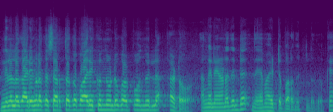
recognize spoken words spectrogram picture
ഇങ്ങനെയുള്ള കാര്യങ്ങളൊക്കെ ഷർത്തൊക്കെ പാലിക്കുന്നുണ്ട് കുഴപ്പമൊന്നുമില്ല. കേട്ടോ? അങ്ങനെയാണ് അതിന്റെ നിയമമായിട്ട് പറഞ്ഞിട്ടുള്ളത്. ഓക്കെ?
